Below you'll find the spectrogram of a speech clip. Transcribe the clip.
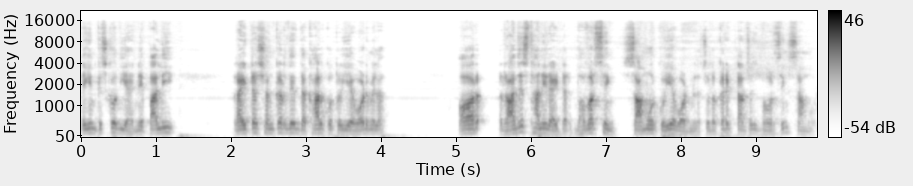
लेकिन किसको दिया है? नेपाली राइटर शंकर देव दखाल को तो ये अवार्ड मिला। और राजस्थानी राइटर भंवर सिंह सामोर को ये अवार्ड मिला। So the correct answer is Bhanwar Singh Samor.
